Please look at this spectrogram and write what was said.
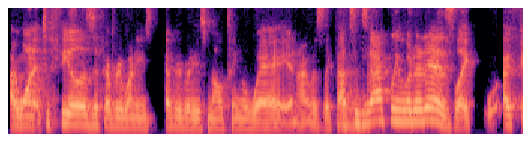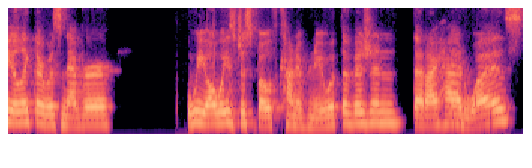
i want it to feel as if everybody's everybody's melting away. And i was like that's Mhm. exactly what it is. Like i feel like there was never we always just both kind of knew what the vision that i had was.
